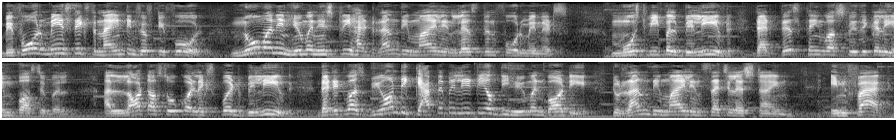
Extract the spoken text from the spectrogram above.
Before May 6, 1954, no one in human history had run the mile in less than 4 minutes. Most people believed that this thing was physically impossible. A lot of so called experts believed that it was beyond the capability of the human body to run the mile in such less time. In fact,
